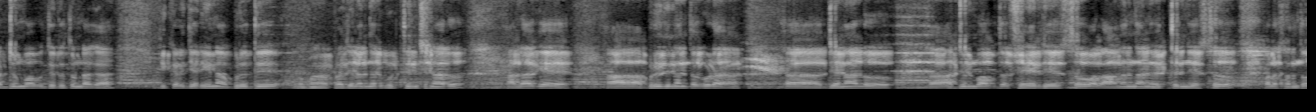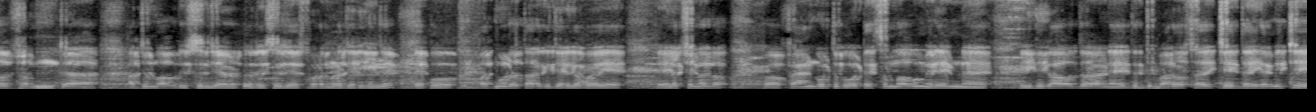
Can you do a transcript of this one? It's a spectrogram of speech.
అర్జున్ బాబు తిరుగుతుండగా ఇక్కడ జరిగిన అభివృద్ధి ప్రజలందరూ గుర్తించినారు. అలాగే ఆ అభివృద్ధిని అంతా కూడా జనాలు అర్జున్ బాబుతో షేర్ చేస్తూ వాళ్ళ ఆనందాన్ని వ్యక్తం చేస్తూ వాళ్ళ సంతోషంగా అర్జున్ బాబు రిసీవ్ చే రిసీవ్ చేసుకోవడం కూడా జరిగింది. రేపు పదమూడవ తారీఖు జరగబోయే ఎలక్షన్లలో ఫ్యాన్ గుర్తుకు ఓటేస్తాం బాబు. మీరేం ఇది కావద్దు అనే భరోసా ఇచ్చి ధైర్యం ఇచ్చి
